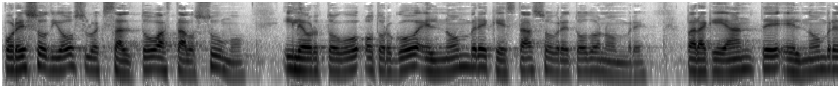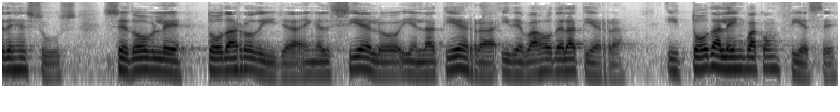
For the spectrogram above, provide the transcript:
por eso Dios lo exaltó hasta lo sumo y le otorgó, el nombre que está sobre todo nombre, para que ante el nombre de Jesús se doble toda rodilla en el cielo y en la tierra y debajo de la tierra, y toda lengua confiese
